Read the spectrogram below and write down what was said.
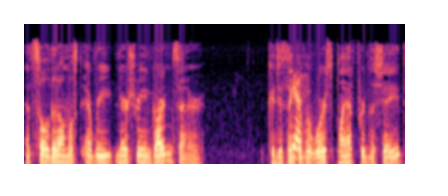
that's sold at almost every nursery and garden center could you think yes. of a worse plant for the shade?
